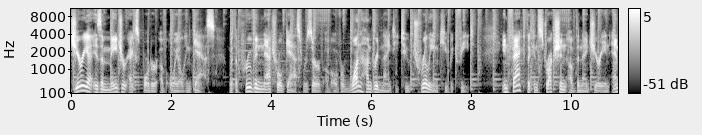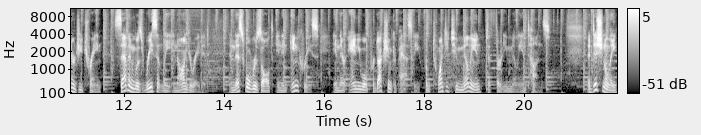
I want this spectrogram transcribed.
Nigeria is a major exporter of oil and gas, with a proven natural gas reserve of over 192 trillion cubic feet. In fact, the construction of the Nigeria LNG train 7 was recently inaugurated, and this will result in an increase in their annual production capacity from 22 million to 30 million tons. Additionally,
